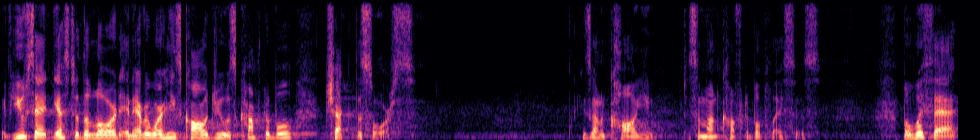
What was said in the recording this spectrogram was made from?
If you said yes to the Lord and everywhere He's called you is comfortable, check the source. He's going to call you to some uncomfortable places. But with that,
